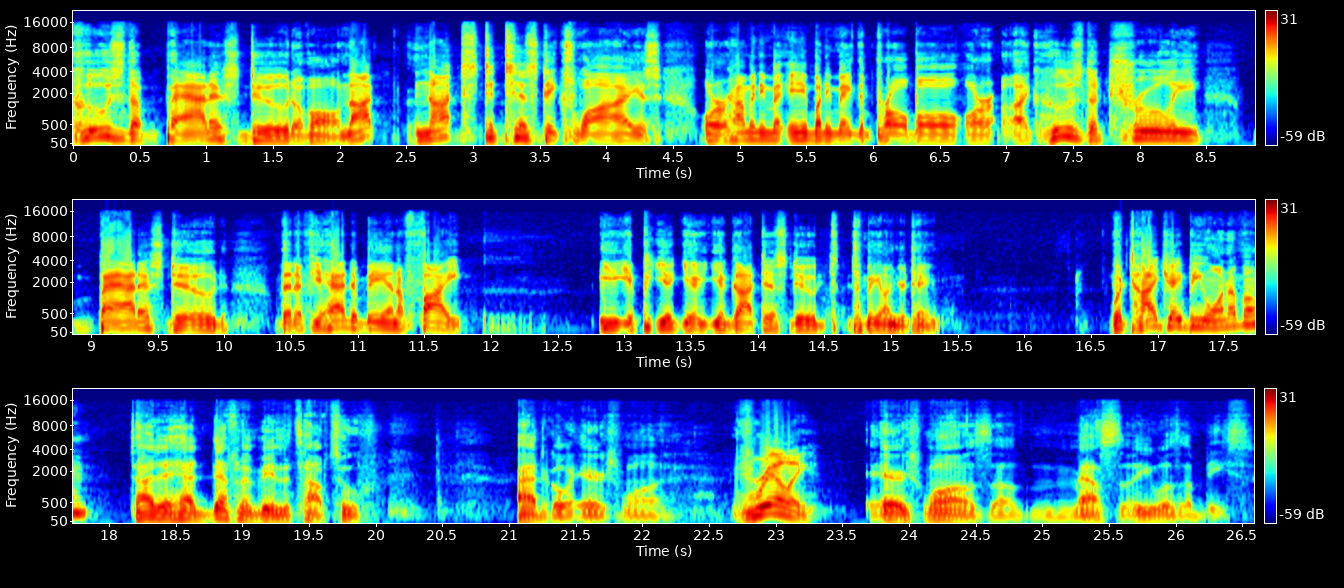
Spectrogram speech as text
Who's the baddest dude of all? Not not statistics wise, or how many anybody made the Pro Bowl, or like who's the truly baddest dude that if you had to be in a fight, you you you, you got this dude to be on your team. Would Tyji be one of them? Tyji had definitely been in the top two. I had to go with Eric Swann. Really? Eric Swann was a master. He was a beast.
